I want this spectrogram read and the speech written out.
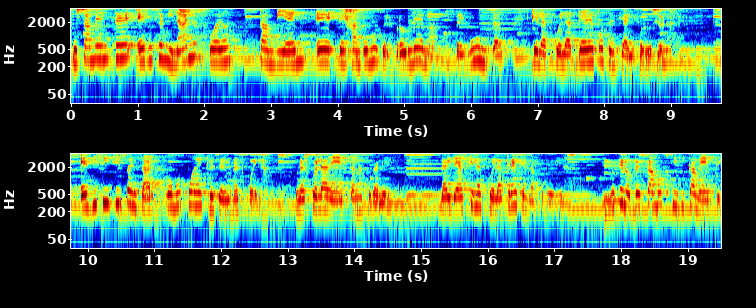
Justamente esos seminarios fueron también eh, dejándonos ver problemas y preguntas que la escuela debe potenciar y solucionar. Es difícil pensar cómo puede crecer una escuela, una escuela de esta naturaleza. La idea es que la escuela crece en la comunidad, no que no crezcamos físicamente,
